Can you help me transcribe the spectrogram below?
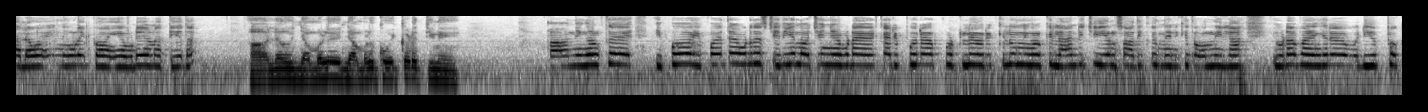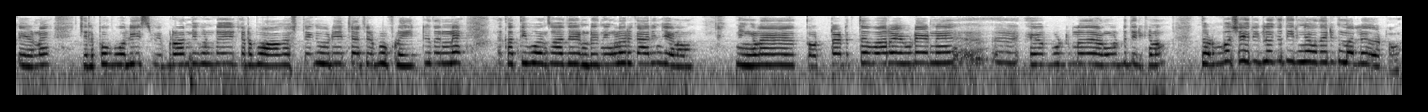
ഹലോ നിങ്ങളിപ്പോൾ എവിടെയാണ് എത്തിയത്? ഹലോ ഞമ്മൾ ഞമ്മൾ കോഴിക്കോട് എത്തിന്. ആ, നിങ്ങൾക്ക് ഇപ്പോൾ ഇപ്പോഴത്തെ ഇവിടുത്തെ സ്ഥിതി എന്ന് വെച്ച് കഴിഞ്ഞാൽ ഇവിടെ കരിപ്പൂർ എയർപോർട്ടിൽ ഒരിക്കലും നിങ്ങൾക്ക് ലാൻഡ് ചെയ്യാൻ സാധിക്കുമെന്ന് എനിക്ക് തോന്നുന്നില്ല. ഇവിടെ ഭയങ്കര വെടിവെപ്പൊക്കെയാണ്. ചിലപ്പോൾ പോലീസ് വിഭ്രാന്തി കൊണ്ട് ചിലപ്പോൾ ആകാശത്തേക്ക് വെടിവെച്ചാൽ ചിലപ്പോൾ ഫ്ലൈറ്റ് തന്നെ കത്തി പോകാൻ സാധ്യതയുണ്ട്. നിങ്ങളൊരു കാര്യം ചെയ്യണം. നിങ്ങളെ തൊട്ടടുത്ത് വേറെ എവിടെയാണ് എയർപോർട്ടുള്ളത് അങ്ങോട്ട് തിരിക്കണം. നെടുമ്പാശ്ശേരിയിലേക്ക് തിരിഞ്ഞാൽ അതായിരിക്കും നല്ലത് കേട്ടോ.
